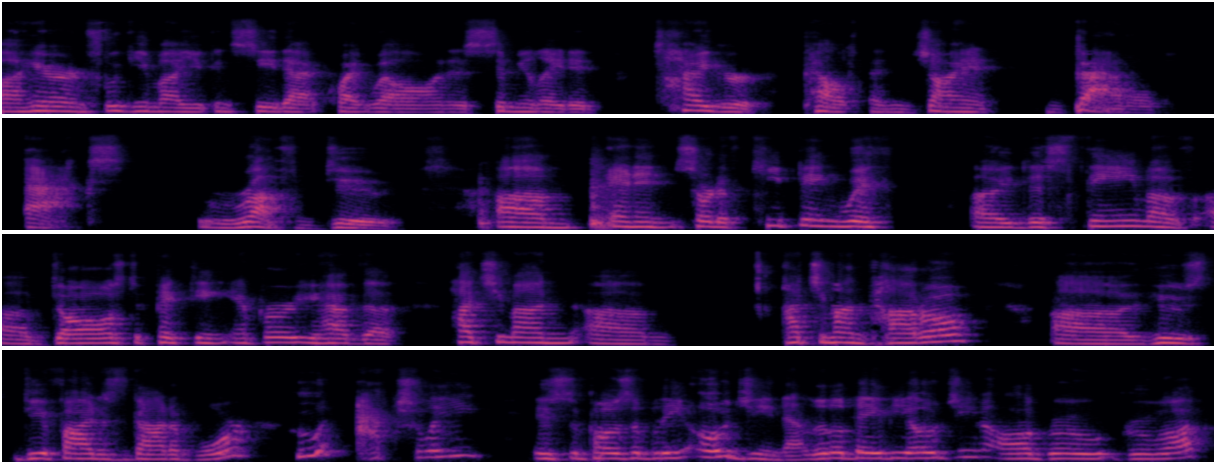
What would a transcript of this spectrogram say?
Uh, here in Fujima, you can see that quite well on his simulated tiger pelt and giant battle axe. Rough dude. Um, and in sort of keeping with uh, this theme of, of, dolls depicting emperor, you have the Hachiman, um, Hachiman Taro, uh, who's deified as the god of war, who actually is supposedly Ojin. That little baby Ojin all grew, grew up,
